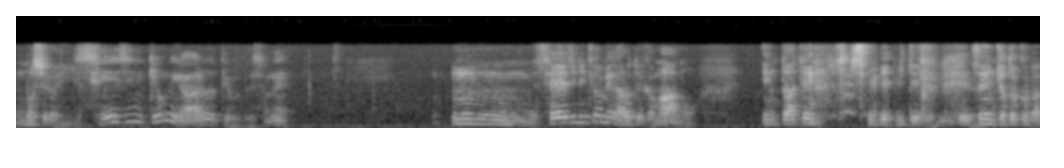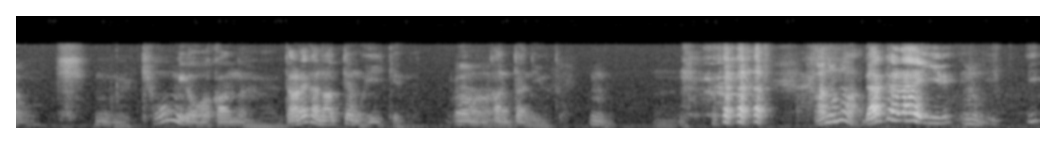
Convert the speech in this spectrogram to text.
な。面白いんよ。政治に興味があるってことですよね。うーん政治に興味があるというかまああのエンターテインメントとして見てる。見てる。選挙特番を。うん、興味が分かんないよね。誰がなってもいいけんね。うん、簡単に言うと、うん あのなだからいるうん。い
